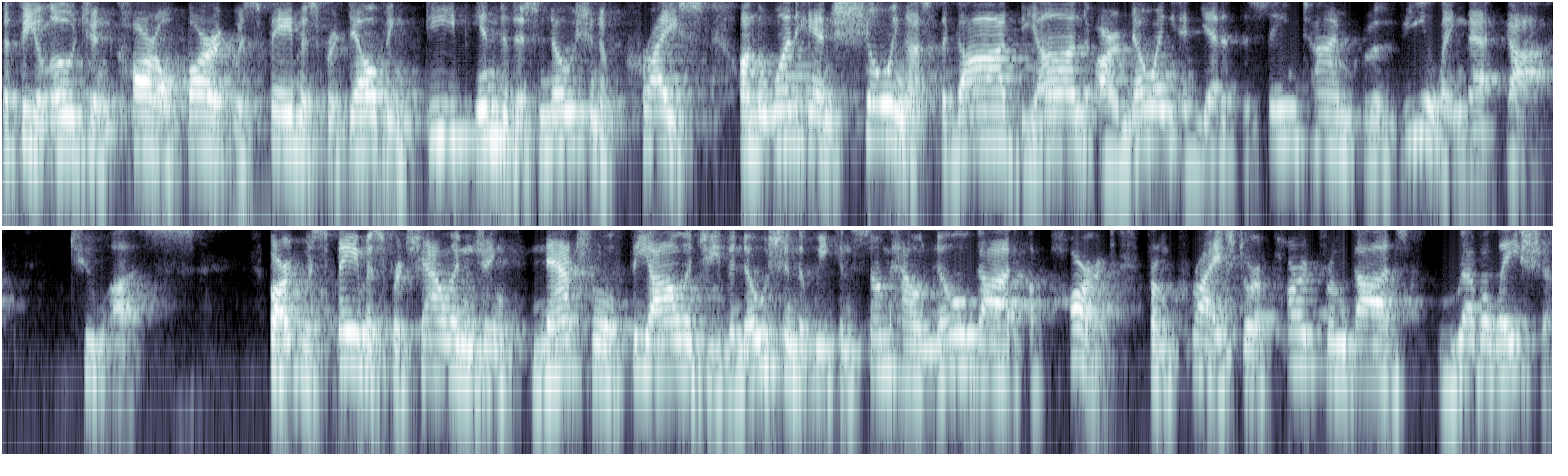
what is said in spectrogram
The theologian Karl Barth was famous for delving deep into this notion of Christ, on the one hand, showing us the God beyond our knowing, and yet at the same time revealing that God to us. Barth was famous for challenging natural theology, the notion that we can somehow know God apart from Christ or apart from God's revelation.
